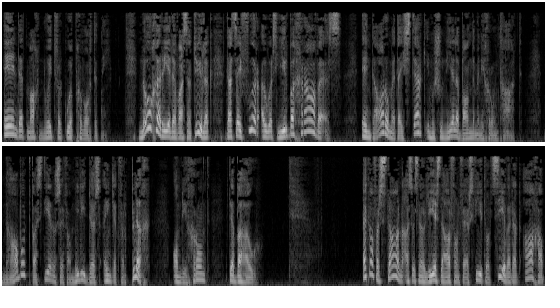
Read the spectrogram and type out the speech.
en dit mag nooit verkoop geword het nie. Nog 'n rede was natuurlik dat sy voorouers hier begrawe is en daarom het hy sterk emosionele bande met die grond gehad. Nabot was teenoor sy familie dus eintlik verplig om die grond te behou. Ek kan verstaan as ons nou lees daarvan vers 4 tot 7 dat Agab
